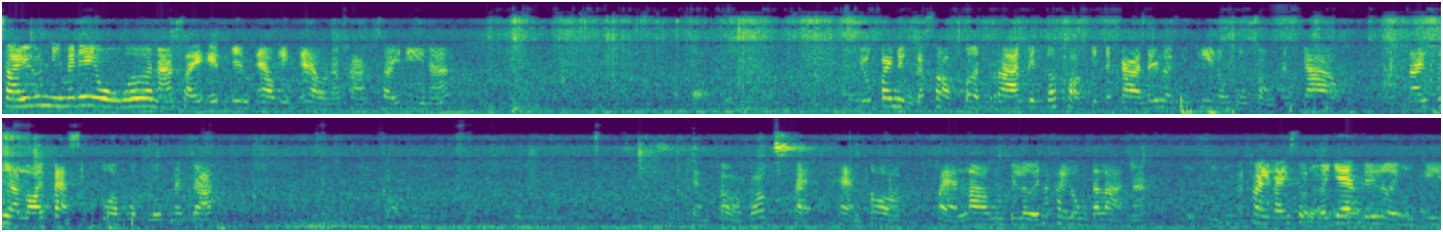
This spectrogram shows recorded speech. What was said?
ไซส์รุ่นนี้ไม่ได้โอเวอร์นะ ไซส์ S M L X L นะคะ ไซส์ดีนะ ยกไปหนึ่งกระสอบเปิดร้านเป็นเจ้าของกิจการได้เลยคุณพี่ลงทุน2,009ได้เสื้อ180 ลบนะจ๊ะแขนต่อก็แขวนแขนต่อแขวนราวนึงไปเลย ถ้าใครลงตลาดนะถ้าใครไลฟ์สดก็แยกได้เลยคุณพี่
